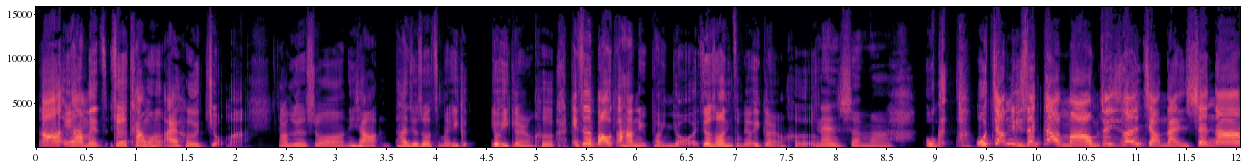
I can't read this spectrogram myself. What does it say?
然后，因为他每次就是看我很爱喝酒嘛，然后就是说你想，他就说怎么一个又一个人喝？哎，真的把我当他女朋友哎，就是说你怎么又一个人喝？男生吗？我跟我讲女生干嘛？我们这一直在讲男生啊！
